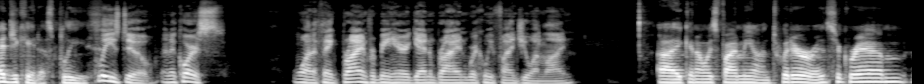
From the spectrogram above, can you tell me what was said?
Educate us, please. please do. And of course, want to thank Bryan for being here again. Bryan, where can we find you online? Uh, you can always find me on Twitter or Instagram.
